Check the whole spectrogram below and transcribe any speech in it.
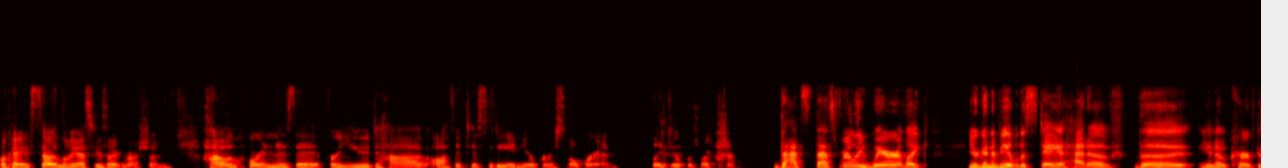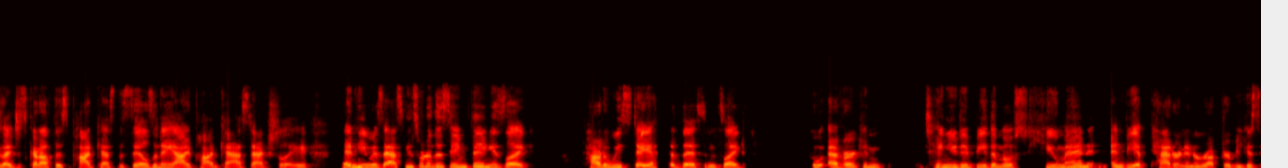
Okay, so let me ask you a second question. How important is it for you to have authenticity in your personal brand, like your perspective? That's that's really where like you're going to be able to stay ahead of the you know curve because i just got off this podcast the sales and ai podcast actually and he was asking sort of the same thing is like how do we stay ahead of this and it's like whoever can continue to be the most human and be a pattern interrupter because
